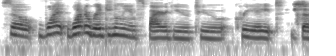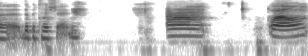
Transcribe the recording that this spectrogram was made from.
So, what what originally inspired you to create the the petition? Um, well,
